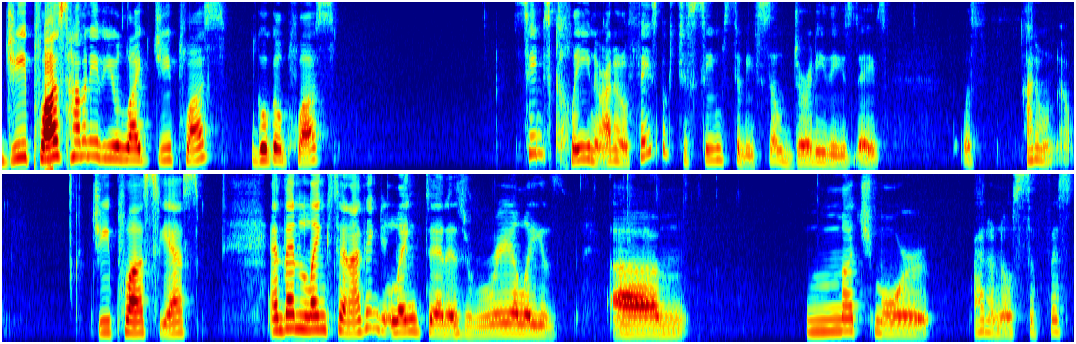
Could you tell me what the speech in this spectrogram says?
G Plus. How many of you like G Plus? Google Plus? Seems cleaner. I don't know. Facebook just seems to be so dirty these days. With I don't know. G Plus, yes. And then LinkedIn. I think LinkedIn is really um, much more I don't know, sophist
